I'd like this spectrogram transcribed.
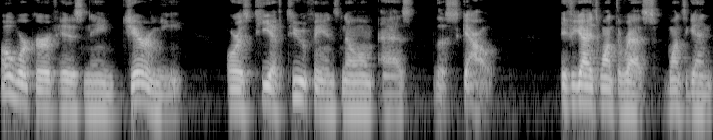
co worker of his named Jeremy, or as TF2 fans know him as the Scout. If you guys want the rest, once again,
